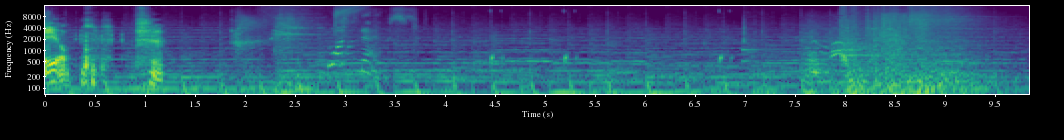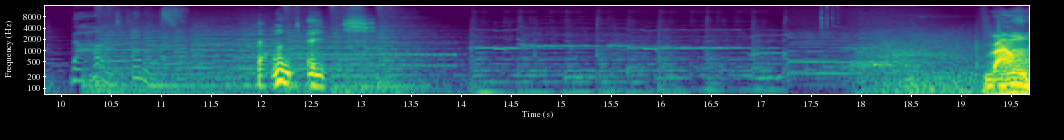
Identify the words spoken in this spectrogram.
Beginning. Damn. What next? The hunt ends. The hunt ends. Round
